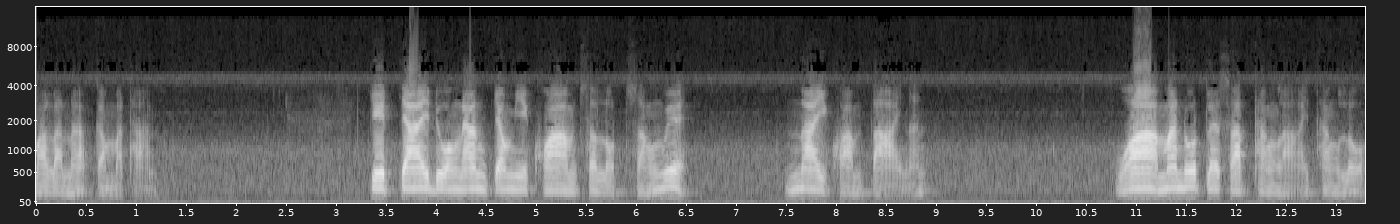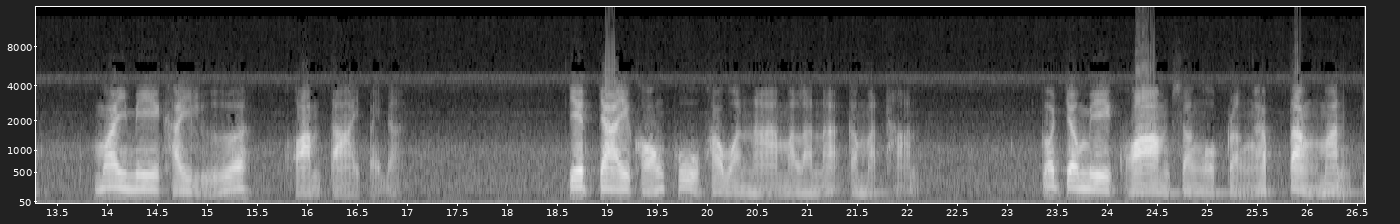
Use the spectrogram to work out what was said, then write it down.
มรณะกรรมฐาน จิตใจดวงนั้นจะมีความสลดสังเวชในความตายนั้น ว่ามนุษย์และสัตว์ทั้งหลายทั้งโลก ไม่มีใครเหลือความตายไปได้ เจตใจของผู้ภาวนามรณะกรรมฐาน ก็จะมีความสงบระงับตั้งมั่นจ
